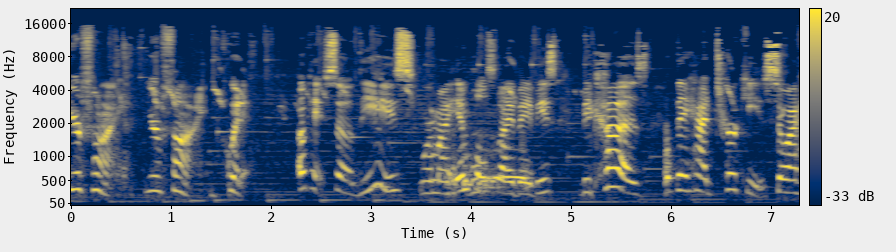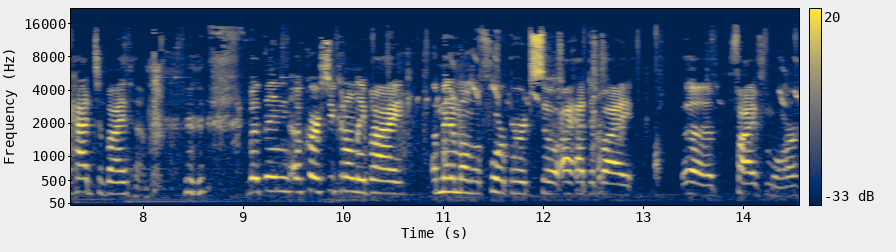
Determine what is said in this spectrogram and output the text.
You're fine. You're fine. Quit it. Okay, so these were my impulse buy babies because they had turkeys, so I had to buy them. but then, of course, you can only buy a minimum of four birds, so I had to buy uh, five more.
